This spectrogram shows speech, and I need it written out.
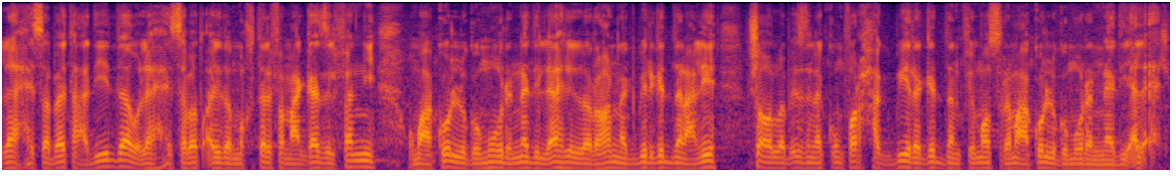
لها حسابات عديدة ولها حسابات أيضا مختلفة مع الجهاز الفني ومع كل جمهور النادي الأهلي اللي رهنا كبير جدا عليه. إن شاء الله بإذن الله تكون فرحة كبيرة جدا في مصر مع كل جمهور النادي الأهلي.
